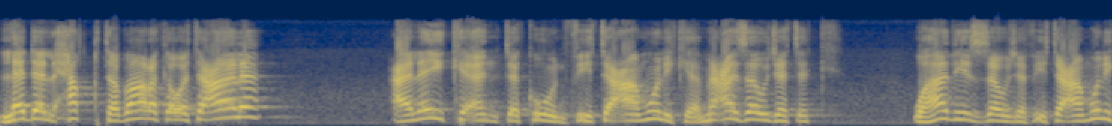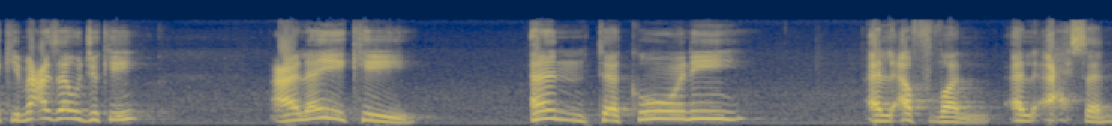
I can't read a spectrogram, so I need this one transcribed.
لدى الحق تبارك وتعالى عليك أن تكون في تعاملك مع زوجتك وهذه الزوجة في تعاملك مع زوجك عليك أن تكوني الأفضل الأحسن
